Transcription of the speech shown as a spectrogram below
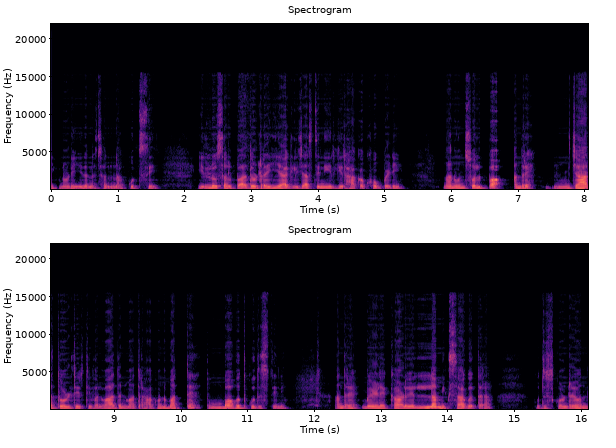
ಈಗ ನೋಡಿ, ಇದನ್ನು ಚೆನ್ನಾಗಿ ಕುದಿಸಿ. ಇಲ್ಲೂ ಸ್ವಲ್ಪ ಅದು ಡ್ರೈ ಆಗಲಿ, ಜಾಸ್ತಿ ನೀರು ಗೀರು ಹಾಕೋಕ್ಕೆ ಹೋಗಬೇಡಿ. ನಾನು ಒಂದು ಸ್ವಲ್ಪ ಅಂದರೆ ಜಾರ್ ತೊಳೆದಿರ್ತೀವಲ್ವ ಅದನ್ನು ಮಾತ್ರ ಹಾಕ್ಕೊಂಡು ಮತ್ತೆ ತುಂಬ ಹೊತ್ತು ಕುದಿಸ್ತೀನಿ. ಅಂದರೆ ಬೇಳೆಕಾಳು ಎಲ್ಲ ಮಿಕ್ಸ್ ಆಗೋ ಥರ ಕುದಿಸ್ಕೊಂಡ್ರೆ ಒಂದು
